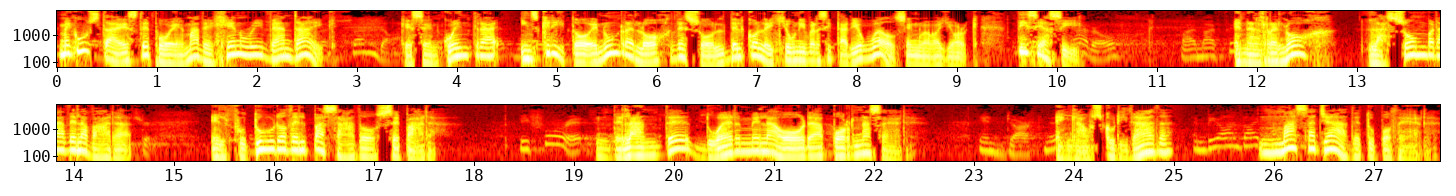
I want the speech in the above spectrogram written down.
Me gusta este poema de Henry Van Dyke, que se encuentra inscrito en un reloj de sol del Colegio Universitario Wells en Nueva York. Dice así, en el reloj, la sombra de la vara, el futuro del pasado separa. Delante duerme la hora por nacer. En la oscuridad, más allá de tu poder.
